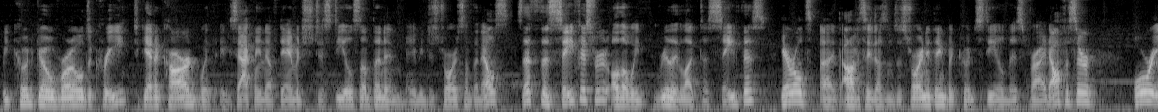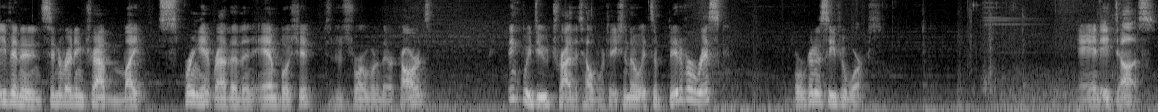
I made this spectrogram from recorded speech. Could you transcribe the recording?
We could go Royal Decree to get a card with exactly enough damage to steal something and maybe destroy something else. So that's the safest route, although we'd really like to save this. Geralt uh, obviously doesn't destroy anything, but could steal this Vrihedd Officer or even an incinerating trap might spring it rather than ambush it to destroy one of their cards. I think we do try the teleportation, though. It's a bit of a risk, but we're going to see if it works. And it does.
